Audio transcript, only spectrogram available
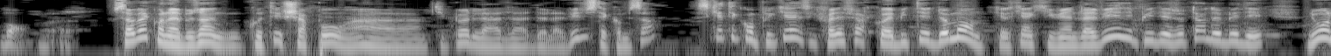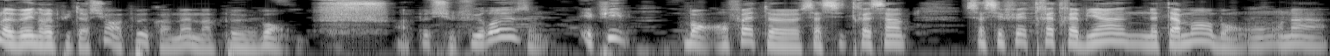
Bon... Euh, vous savez qu'on a besoin d'un côté chapeau, hein, un petit peu de la, de la, de la ville, c'était comme ça. Ce qui était compliqué, c'est qu'il fallait faire cohabiter deux mondes. Quelqu'un qui vient de la ville et puis des auteurs de BD. Nous, on avait une réputation un peu, quand même, un peu, bon, un peu sulfureuse. Et puis, bon, en fait, euh, ça c'est très simple. Ça s'est fait très très bien, notamment, bon, on, a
